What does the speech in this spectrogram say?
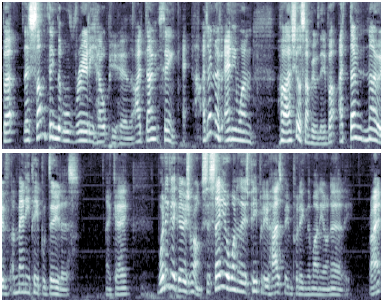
but there's something that will really help you here I don't think, I don't know if anyone, well, I'm sure some people do, but I don't know if many people do this. Okay? What if it goes wrong? So, say you're one of those people who has been putting the money on early, right?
